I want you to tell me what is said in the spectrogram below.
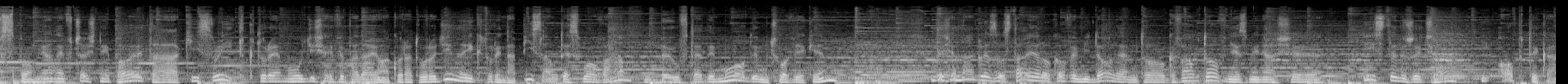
Wspomniany wcześniej poeta Keith Reed, któremu dzisiaj wypadają akurat urodziny i który napisał te słowa, był wtedy młodym człowiekiem. Gdy się nagle zostaje rokowym idolem, to gwałtownie zmienia się i styl życia, i optyka.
